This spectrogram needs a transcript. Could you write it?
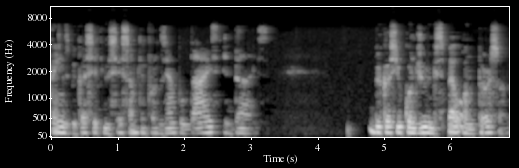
things because if you say something, for example, dies, it dies. Because you're conjuring spell on person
